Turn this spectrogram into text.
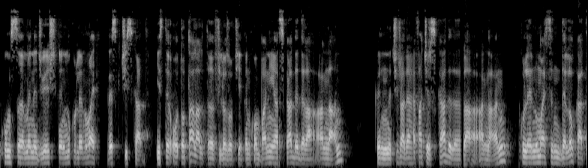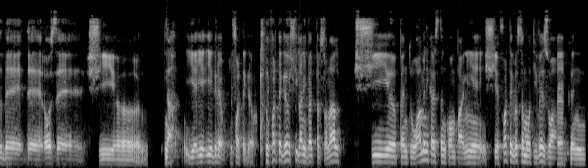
cum să managești când lucrurile nu mai cresc, ci scad. Este o total altă filozofie. Când compania scade de la an la an, când cifra de afaceri scade de la an la an, lucrurile nu mai sunt deloc atât de, de roze și uh, da, e, e, e greu, e foarte greu. E foarte greu și la nivel personal și uh, pentru oamenii care sunt în companie și e foarte greu să motivezi oameni când,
